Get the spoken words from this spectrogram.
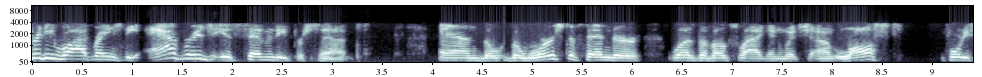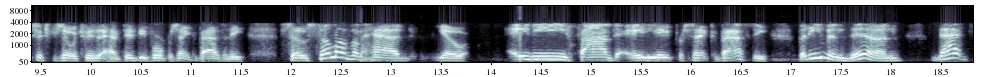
pretty wide range. The average is seventy percent, and the the worst offender was the Volkswagen, which um, lost forty six percent, which means it had fifty four percent capacity. So some of them had you know eighty five to eighty eight percent capacity, but even then, that's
